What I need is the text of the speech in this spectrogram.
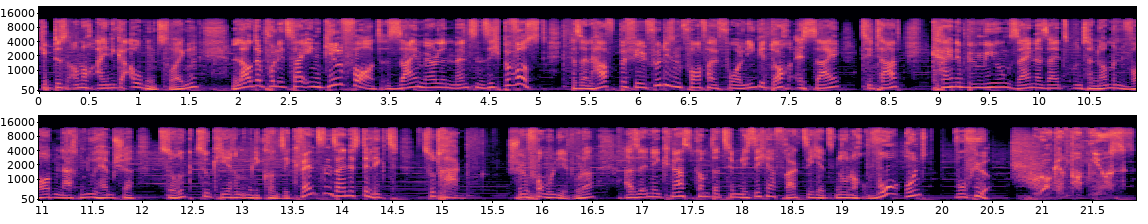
gibt es auch noch einige Augenzeugen. Laut der Polizei in Guilford sei Marilyn Manson sich bewusst, dass ein Haftbefehl für diesen Vorfall vorliege, doch es sei, Zitat, keine Bemühung seinerseits unternommen worden, nach New Hampshire zurückzukehren, um die Konsequenzen seines Delikts zu tragen. Schön formuliert, oder? Also in den Knast kommt er ziemlich sicher, fragt sich jetzt nur noch wo und wofür. Rock and Pop News.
